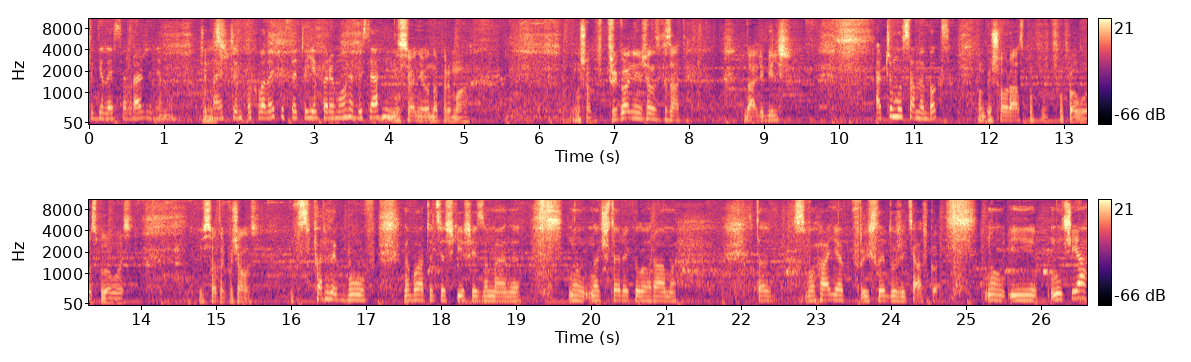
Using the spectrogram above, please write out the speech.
Поділися враженнями. Чи маєш чим похвалитися, чи є перемоги, досягнення? Ну, сьогодні одна перемога. Ну що, прикольно нічого не сказати. Далі більше. А чому саме бокс? Ну, пішов раз, поп- попробував, сподобалось. І все, так почалось. Суперник був набагато тяжкіший за мене, ну, на 4 кілограми. Та змагання пройшли дуже тяжко. Ну і нічия.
